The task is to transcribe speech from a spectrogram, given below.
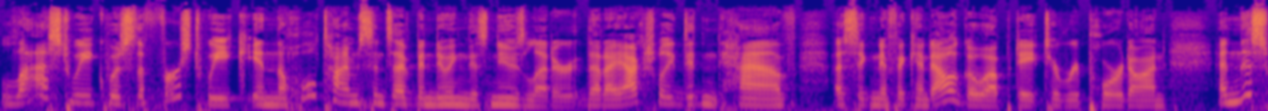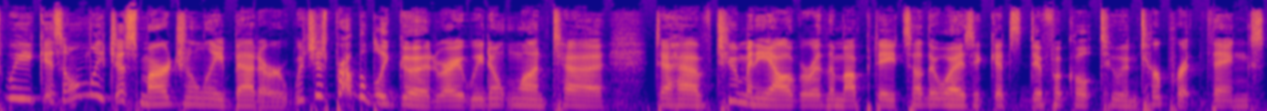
Last week was the first week in the whole time since I've been doing this newsletter that I actually didn't have a significant algo update to report on. And this week is only just marginally better, which is probably good, right? We don't want to, to have too many algorithm updates, otherwise, it gets difficult to interpret things.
